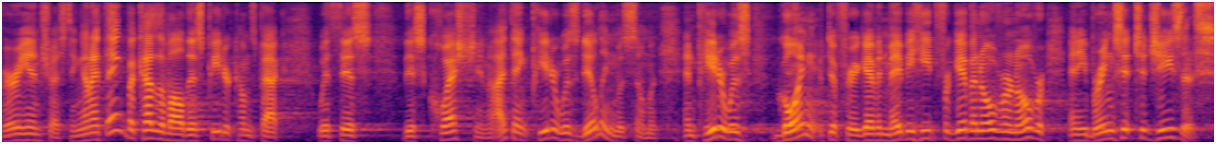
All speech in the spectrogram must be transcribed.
Very interesting. And I think because of all this, Peter comes back with this, this question. I think Peter was dealing with someone, and Peter was going to forgive, and maybe he'd forgiven over and over, and he brings it to Jesus.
